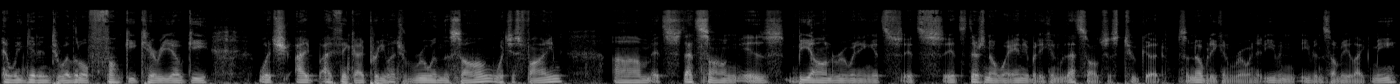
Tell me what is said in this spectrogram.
and we get into a little funky karaoke, which I, I think I pretty much ruined the song, which is fine. Um, it's that song is beyond ruining. It's it's it's there's no way anybody can. That song's just too good, so nobody can ruin it. Even even somebody like me.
